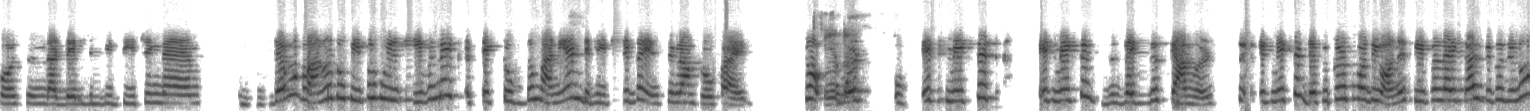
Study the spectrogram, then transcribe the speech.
person that they'll be teaching them. There were one or two people who even like took the money and deleted the Instagram profile. So Oh, what it makes it it makes it like the scammers. So it makes it difficult for the honest people like us because you know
